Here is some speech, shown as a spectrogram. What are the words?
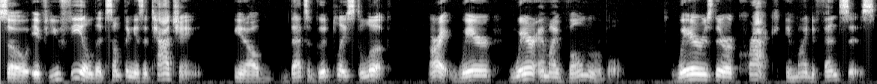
So if you feel that something is attaching, you know, that's a good place to look. All right, where where am I vulnerable? Where is there a crack in my defenses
